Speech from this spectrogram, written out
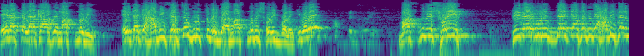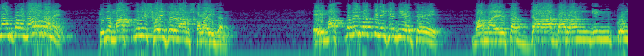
এর একটা লেখা আছে মাসনবী। এইটাকে হাদিসের চেয়েও গুরুত্ব বেশি দেয়। মাসনবী শরীফ বলে। কি বলে? মাসনবী শরীফ পীরের মুরিদদের কাছে যদি হাদিসের নাম তারা নাও জানে, কিন্তু মাসনবী শরীফের নাম সবাই জানে। এই মাসনবীর মধ্যে লিখে দিয়েছে বামায় সজ্জা কুন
